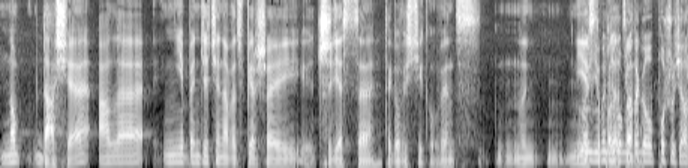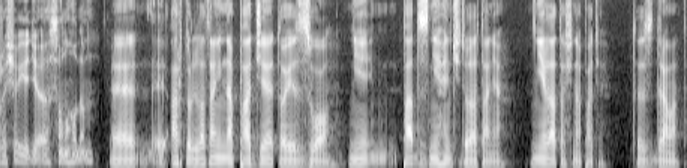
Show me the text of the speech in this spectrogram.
No, da się, ale nie będziecie nawet w pierwszej trzydziestce tego wyścigu, więc no, nie no jest nie to będzie w ogóle tego poczucia, że się jedzie samochodem. E, Artur, latanie na padzie to jest zło. Nie, pad zniechęci do latania. Nie lata się na padzie. To jest dramat.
